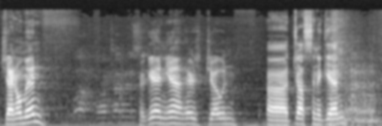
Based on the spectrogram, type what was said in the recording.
Gentlemen, again, yeah, there's Joe and uh, Justin again.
